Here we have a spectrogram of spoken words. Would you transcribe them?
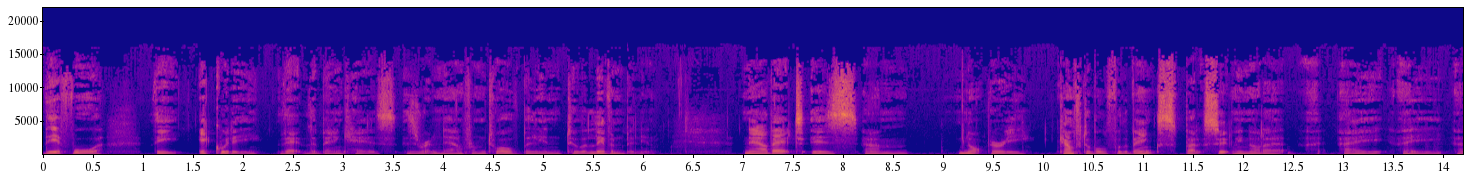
Therefore, the equity that the bank has is written down from 12 billion to 11 billion. Now that is um, not very comfortable for the banks, but it's certainly not a, a, a, a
